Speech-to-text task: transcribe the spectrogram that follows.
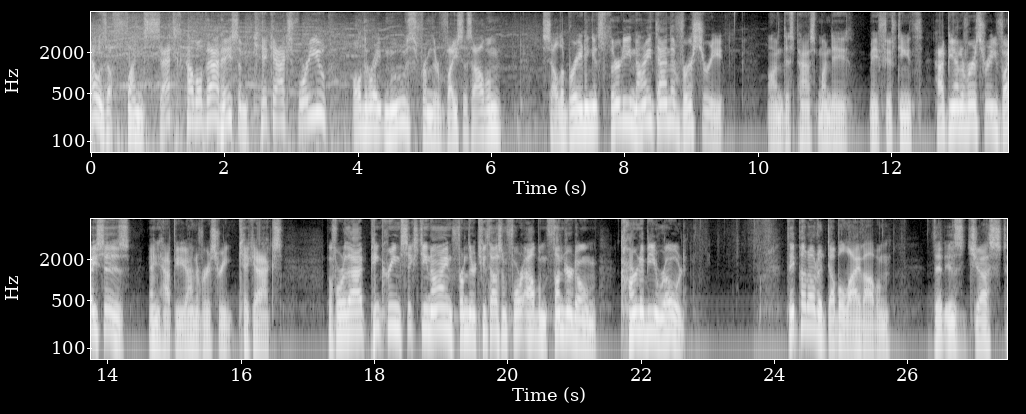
That was a fun set. How about that? Hey, some kick axe for you. All the right moves from their Vices album, celebrating its 39th anniversary on this past Monday, May 15th. Happy anniversary, Vices, and happy anniversary, kick axe. Before that, Pink Cream 69 from their 2004 album Thunderdome, Carnaby Road. They put out a double live album that is just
